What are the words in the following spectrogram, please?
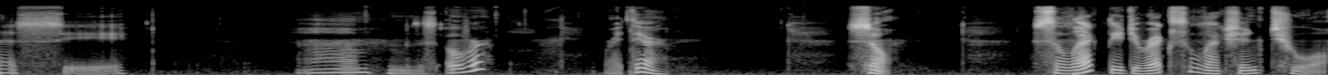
let's see. Um, over. Right there. So, select the direct selection tool.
